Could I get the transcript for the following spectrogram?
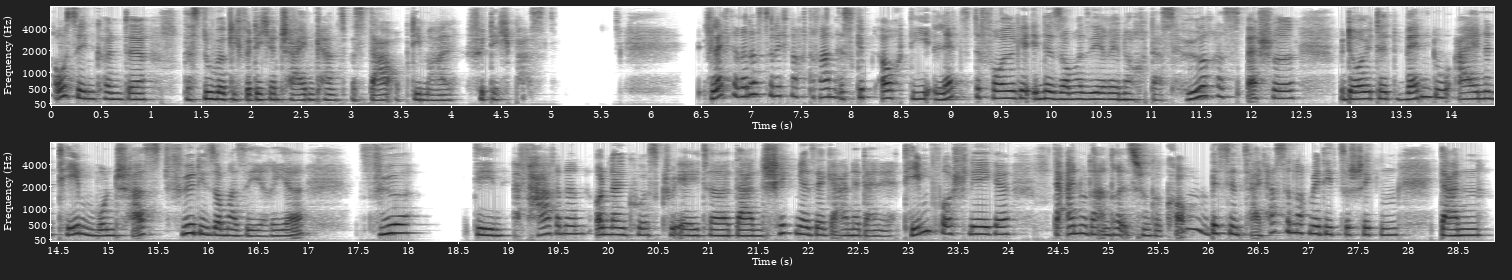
aussehen könnte, dass du wirklich für dich entscheiden kannst, was da optimal für dich passt. Vielleicht erinnerst du dich noch dran, es gibt auch die letzte Folge in der Sommerserie noch das Hörer-Special. Bedeutet, wenn du einen Themenwunsch hast für die Sommerserie, für den erfahrenen Online-Kurs-Creator, dann schick mir sehr gerne deine Themenvorschläge. Der ein oder andere ist schon gekommen, ein bisschen Zeit hast du noch, mir die zu schicken. Dann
